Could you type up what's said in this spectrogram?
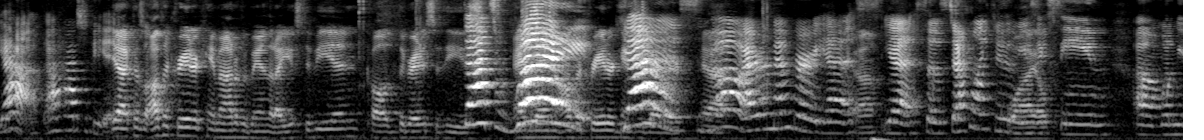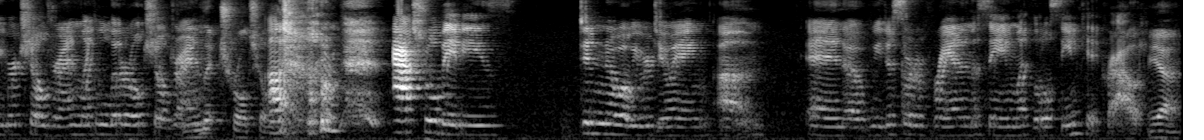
Yeah, that had to be it. Yeah, because Author Creator came out of a band that I used to be in called The Greatest of These. That's right. the creator came yes. together. No, Yeah. I remember. Yes. Yeah. Yes. So it's definitely through the Wild. music scene um, when we were children, like literal children, Literal children. um, actual babies, didn't know what we were doing, um, and uh, we just sort of ran in the same like little scene kid crowd. yeah.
